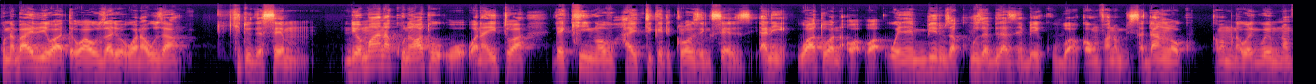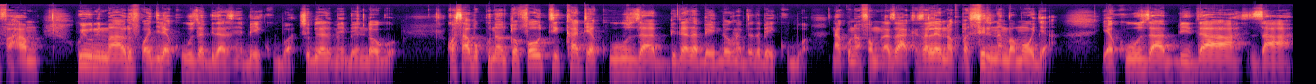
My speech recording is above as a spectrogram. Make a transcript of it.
kuna baadhi wauzaji wa wanauza kitu the same. Ndio maana kuna watu wanaitwa the king of high ticket closing sales. Yaani watu wana, wa, wa, wenye mbinu za kuuza bidhaa zenye bei kubwa. Kwa mfano Mr. Dunlock kama mna wengi wenu mnamfahamu huyu ni maarufu kwa ajili ya kuuza bidhaa zenye bei kubwa sio bidhaa zenye bei ndogo. Kwa sababu kuna tofauti kati ya kuuza bidhaa za bei ndogo na bidhaa za bei kubwa na kuna fomula zake. Sasa leo nakupa siri namba moja ya kuuza bidhaa za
